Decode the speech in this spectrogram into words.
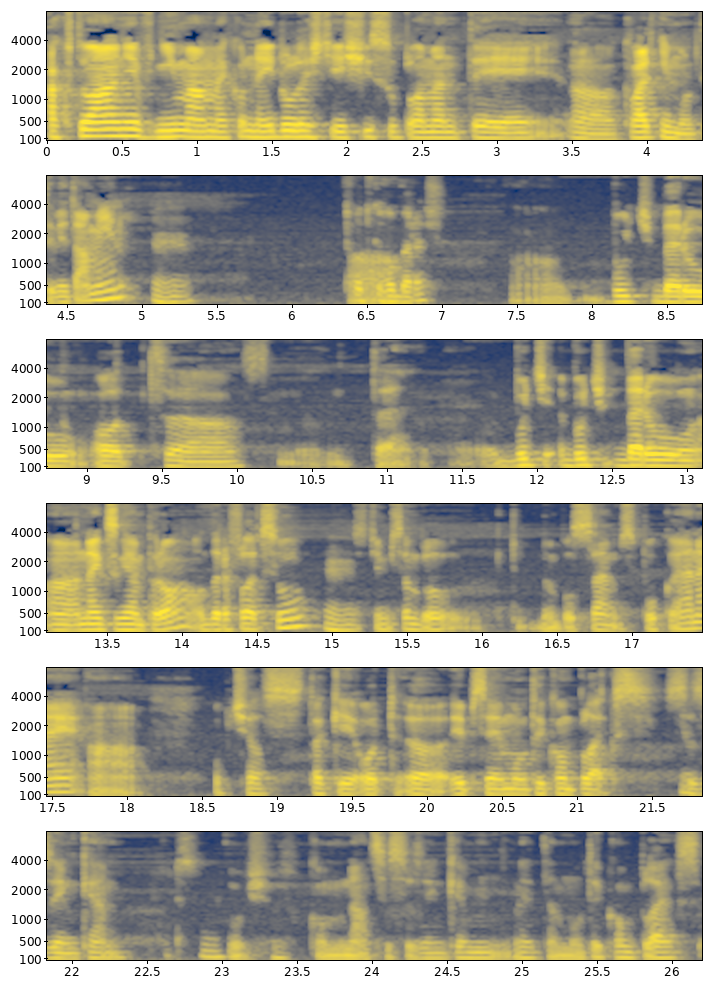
aktuálně vnímám jako nejdůležitější suplementy uh, kvalitní multivitamin. Uh-huh. Od koho bereš? Buď beru od té, buď, buď beru Next Gen Pro od Reflexu, uh-huh. s tím jsem byl, nebo jsem spokojený a občas taky od uh, Ipsy Multicomplex se zinkem. Už kombinace se zinkem je ten multikomplex.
